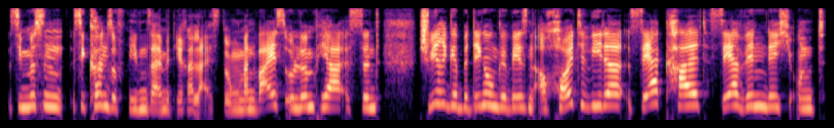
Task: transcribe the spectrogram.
sie müssen, sie können zufrieden sein mit ihrer Leistung. Man weiß, Olympia, es sind schwierige Bedingungen gewesen, auch heute wieder sehr kalt, sehr windig und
